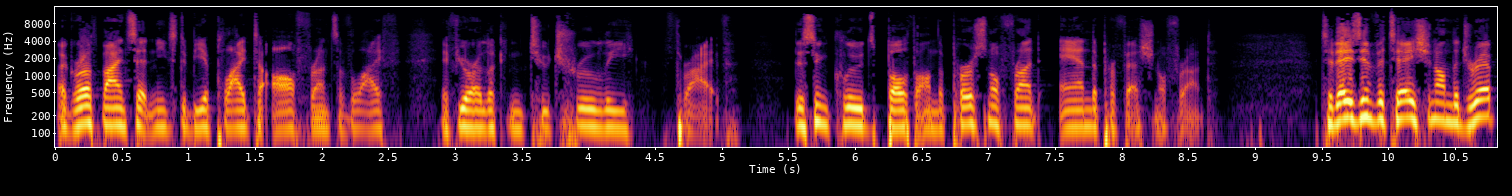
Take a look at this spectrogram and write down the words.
a growth mindset needs to be applied to all fronts of life if you are looking to truly thrive. This includes both on the personal front and the professional front. Today's invitation on the drip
